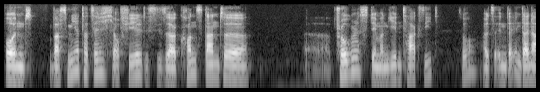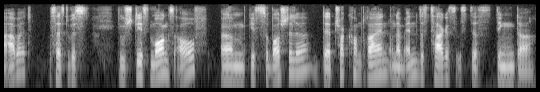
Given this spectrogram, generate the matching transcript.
und was mir tatsächlich auch fehlt, ist dieser konstante äh, Progress, den man jeden Tag sieht, so, als in, de, in deiner Arbeit. Das heißt, du bist, du stehst morgens auf, ähm, gehst zur Baustelle, der Truck kommt rein und am Ende des Tages ist das Ding da.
